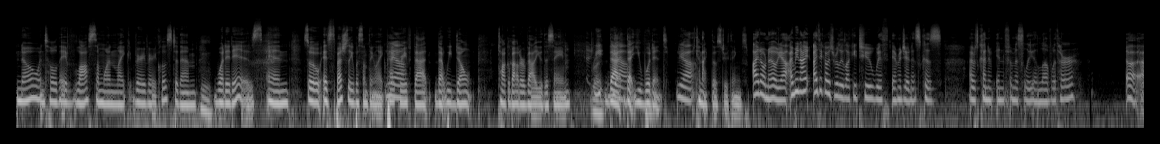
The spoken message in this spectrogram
know until they've lost someone like very very close to them Hmm. what it is and so especially with something like pet Yeah. grief that that we don't talk about or value the same Right. that yeah. that you wouldn't yeah. connect those two things I don't know. Yeah, I mean, I I think I was really lucky too with Imogen. It's because I was kind of infamously in love with her. Uh,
